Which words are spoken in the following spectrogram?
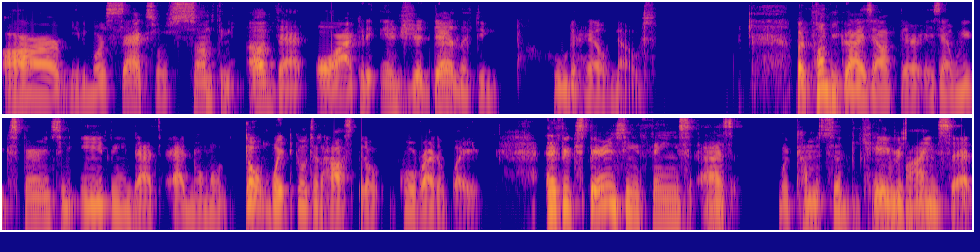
or needing more sex or something of that. Or I could injure deadlifting. Who the hell knows? But point of you guys out there is that when you're experiencing anything that's abnormal, don't wait to go to the hospital. Go right away. And if you're experiencing things as when it comes to behavior mindset,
